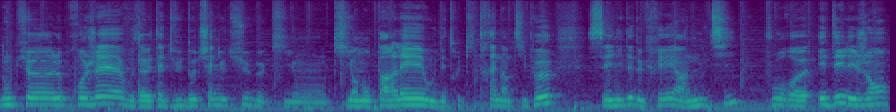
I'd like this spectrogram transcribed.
donc euh, le projet, vous avez peut-être vu d'autres chaînes YouTube qui, ont, qui en ont parlé ou des trucs qui traînent un petit peu. C'est une idée de créer un outil pour euh, aider les gens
